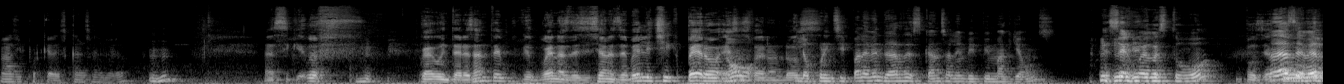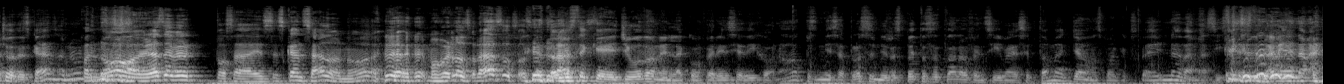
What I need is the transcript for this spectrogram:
Ah, sí, porque descansan, ¿verdad? Ujú. Así que, uf, juego interesante, buenas decisiones de Belichick, pero esos No, fueron los... y lo principal deben de dar descanso al MVP Mac Jones. Ese juego estuvo. Pues ya tuvo de ver- mucho descanso, ¿no? No, deberías de ver, o sea, es, es cansado, ¿no? Mover los brazos ¿No atrás. viste que Judon en la conferencia dijo, no, pues mis aplausos, mis respetos a toda la ofensiva, excepto a Mac Jones, porque pues hay nada más nada más.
